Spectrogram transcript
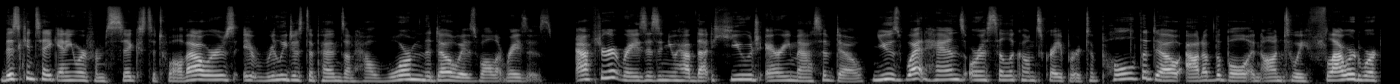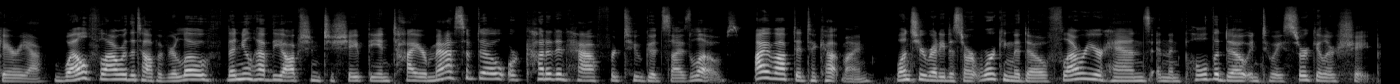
This can take anywhere from 6 to 12 hours, it really just depends on how warm the dough is while it raises. After it raises and you have that huge airy mass of dough, use wet hands or a silicone scraper to pull the dough out of the bowl and onto a floured work area. Well flour the top of your loaf, then you'll have the option to shape the entire mass of dough or cut it in half for two good sized loaves. I've opted to cut mine. Once you're ready to start working the dough, flour your hands and then pull the dough into a circular shape.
